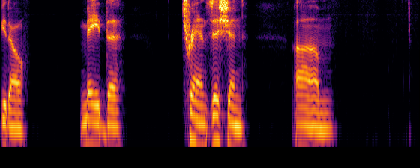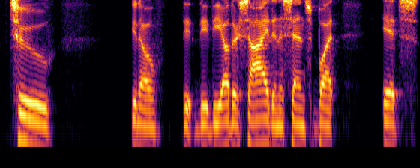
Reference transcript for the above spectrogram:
you know made the transition um to you know the, the the other side in a sense but it's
